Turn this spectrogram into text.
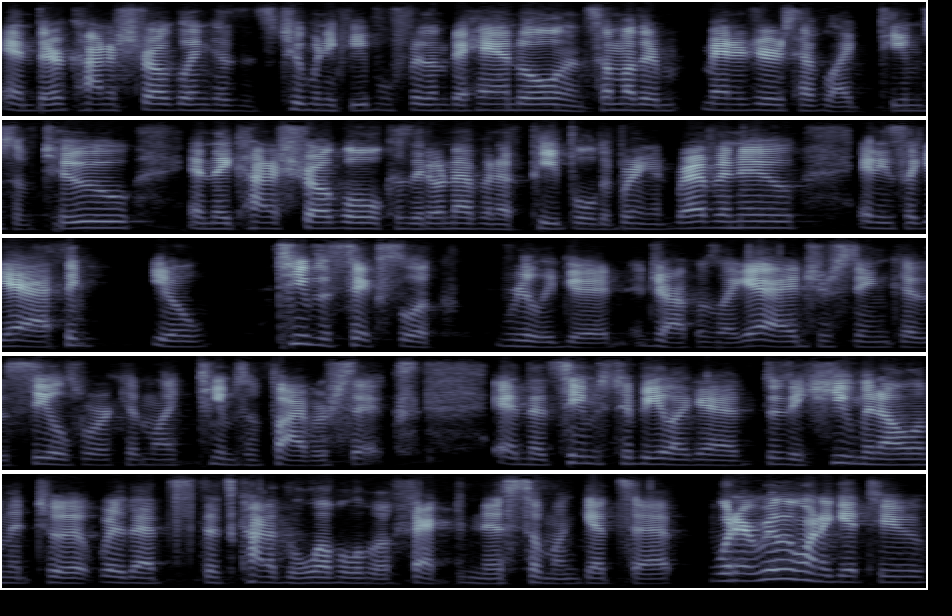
and they're kind of struggling because it's too many people for them to handle. And some other managers have like teams of two and they kind of struggle because they don't have enough people to bring in revenue. And he's like, Yeah, I think, you know, teams of six look really good. And Jock was like, yeah, interesting because SEALs work in like teams of five or six, and that seems to be like a there's a human element to it where that's that's kind of the level of effectiveness someone gets at. What I really want to get to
